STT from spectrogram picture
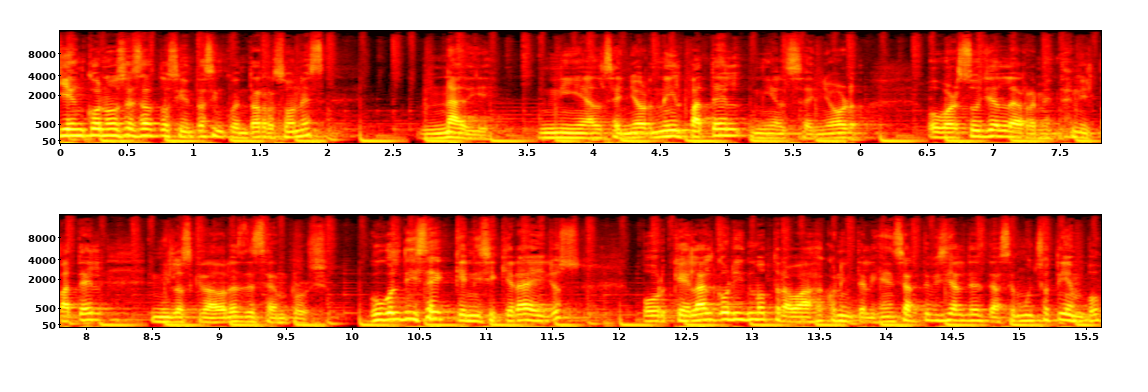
¿Quién conoce esas 250 razones? Nadie. Ni el señor Neil Patel, ni el señor Oversuya, la herramienta Neil Patel, ni los creadores de SEMrush. Google dice que ni siquiera ellos, porque el algoritmo trabaja con inteligencia artificial desde hace mucho tiempo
